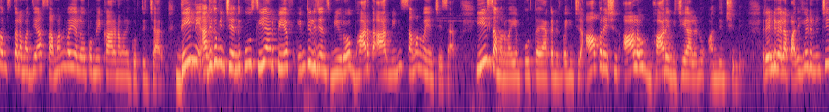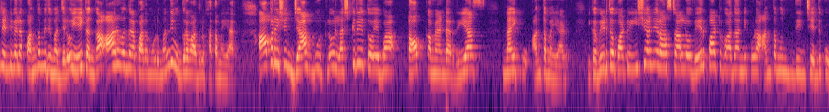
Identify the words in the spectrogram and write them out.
సంస్థల మధ్య సమన్వయ లోపమే కారణమని గుర్తించారు. దీన్ని అధిగమించేందుకు సిఆర్పిఎఫ్ ఇంటెలిజెన్స్ బ్యూరో భారత ఆర్మీని సమన్వయం చేశారు. ఈ సమన్వయం పూర్తయ్యాక నిర్వహించిన ఆపరేషన్ ఆల్అవుట్ భారీ విజయాలను అందించింది. రెండు వేల పదిహేడు నుంచి రెండు వేల పంతొమ్మిది మధ్యలో ఏకంగా ఆరు వందల పదమూడు మంది ఉగ్రవాదులు హతమయ్యారు. ఆపరేషన్ జాగ్ బూట్లో లష్కరే తోయబా టాప్ కమాండర్ రియాజ్ నైకు అంతమయ్యాడు. ఇక వీటితో పాటు ఈశాన్య రాష్ట్రాల్లో వేర్పాటువాదాన్ని కూడా అంతమొందించేందుకు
